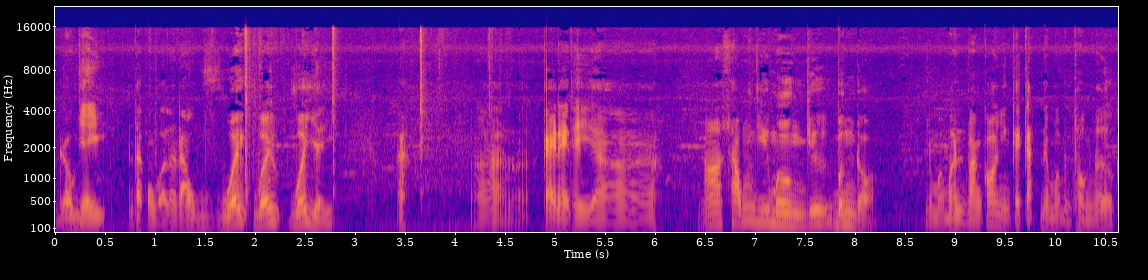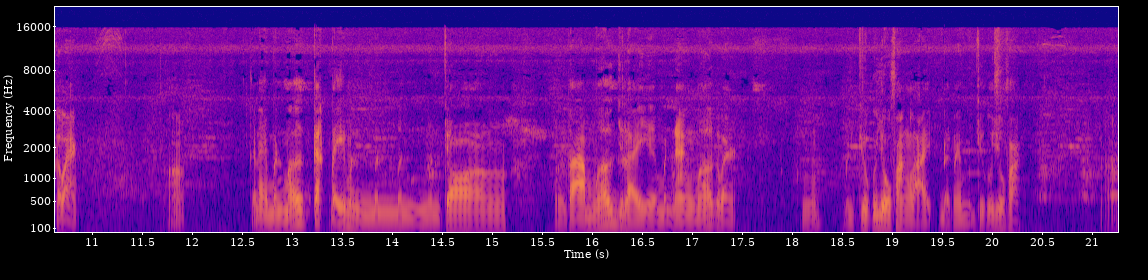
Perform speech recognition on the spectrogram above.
rau vị. Người ta còn gọi là rau quế quế quế vị. À, à, cây này thì à, nó sống dưới mương dưới bưng đồ. Nhưng mà mình vẫn có những cái cách để mà mình thuần nó được các bạn. Đó. cái này mình mới cắt tỉa mình mình mình mình cho người ta mớ với lại mình ăn mớ các bạn. Ừ. mình chưa có vô phân lại. Đợt này mình chưa có vô phân. Đó.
